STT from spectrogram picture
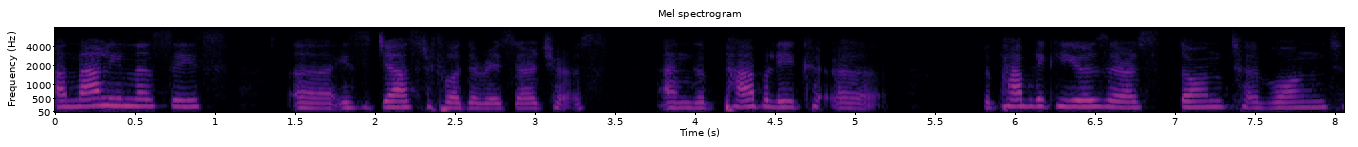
analysis is just for the researchers and the public, the public users don't want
